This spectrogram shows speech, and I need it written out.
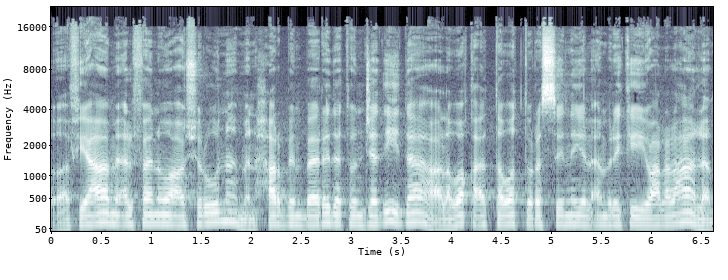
وفي عام 2020 من حرب باردة جديدة على وقع التوتر الصيني الأمريكي على العالم.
